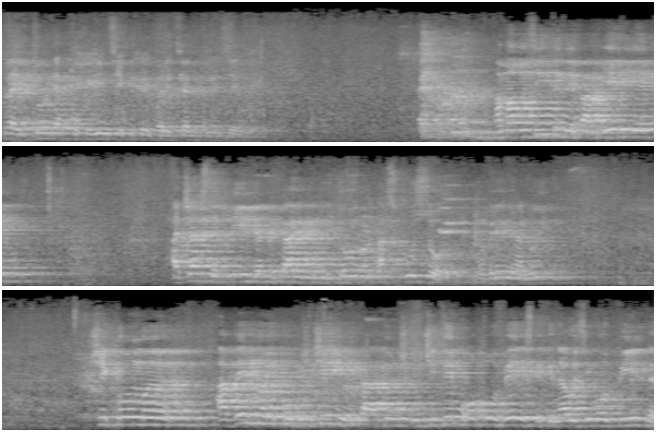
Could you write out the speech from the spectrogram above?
traiectorie a pocăinței către Împărăția Lui Dumnezeu. Am auzit în Evanghelie această pildă pe care Mântuitorul a spus-o în vremea Lui și cum uh, avem noi obiceiul că atunci când citim o poveste, când auzim o pildă,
